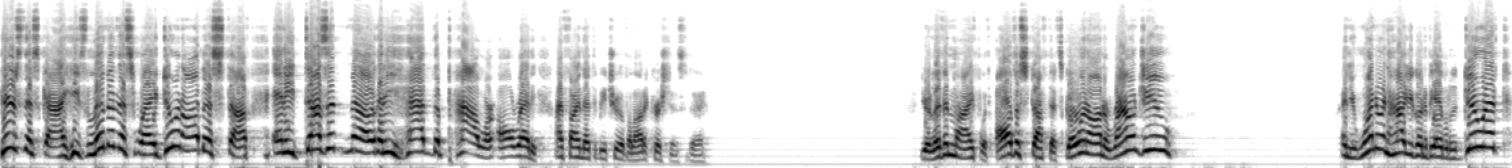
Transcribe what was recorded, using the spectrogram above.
Here's this guy, he's living this way, doing all this stuff, and he doesn't know that he had the power already. I find that to be true of a lot of Christians today. You're living life with all the stuff that's going on around you, and you're wondering how you're going to be able to do it.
